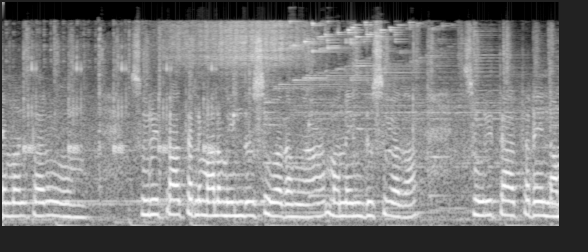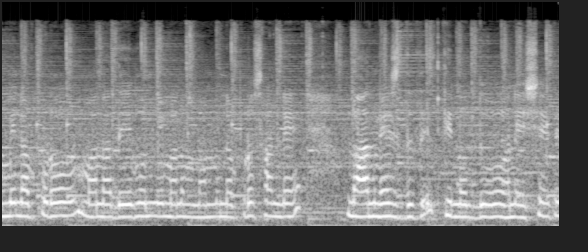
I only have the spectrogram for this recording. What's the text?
ఏమంటారు? సూర్యతాతని మనం హిందూస్ కదా మన హిందూస్ కదా. సూర్యతాతని నమ్మినప్పుడు మన దేవుణ్ణి మనం నమ్మినప్పుడు సండే నాన్ వెజ్ తినొద్దు అనేసి అయితే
